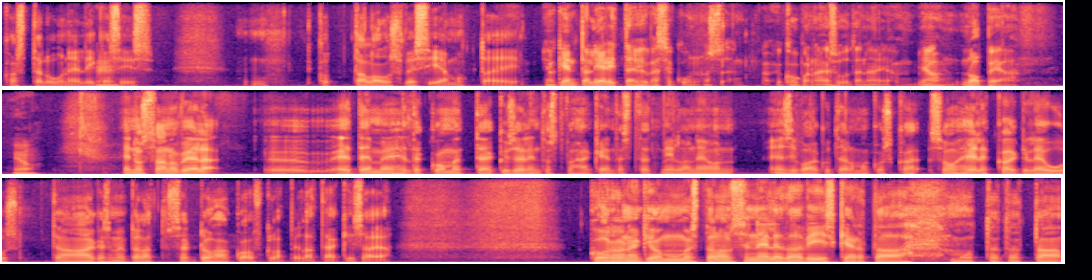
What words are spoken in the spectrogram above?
kasteluun, eli mm. siis mm, talousvesiä, mutta ei. Ja kenttä oli erittäin hyvässä kunnossa kokonaisuutena ja, ja nopeaa. Joo. En ole saanut vielä eteemiehiltä kommentteja. Kyselin tuosta vähän kentästä, että millainen on ensivaikutelma, koska se on heille kaikille uusi. Tämä on aikaisemmin pelattu se Doha Golf Clubilla tämä kisa ja Koronenkin on mun mielestä pelannut se neljä tai viisi kertaa, mutta tota,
